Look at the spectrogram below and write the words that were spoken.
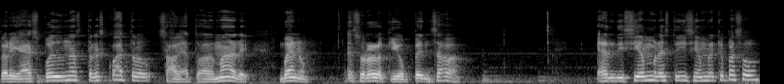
Pero ya después de unas 3, 4, sabe a toda madre. Bueno, eso era lo que yo pensaba. En diciembre, este diciembre, ¿qué pasó?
